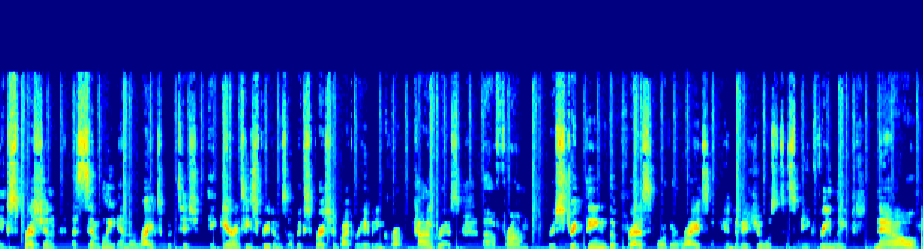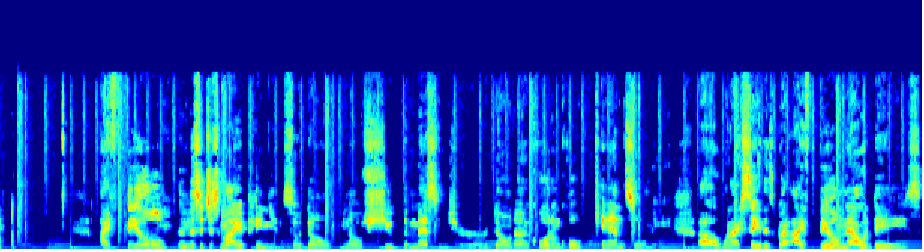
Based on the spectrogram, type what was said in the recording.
expression, assembly, and the right to petition. It guarantees freedoms of expression by prohibiting Congress uh, from restricting the press or the rights of individuals to speak freely. Now, I feel, and this is just my opinion, so don't, you know, shoot the messenger or don't, uh, quote unquote, cancel me uh, when I say this, but I feel nowadays,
